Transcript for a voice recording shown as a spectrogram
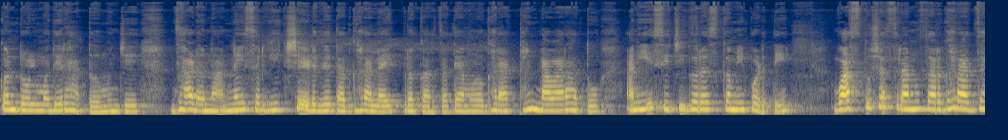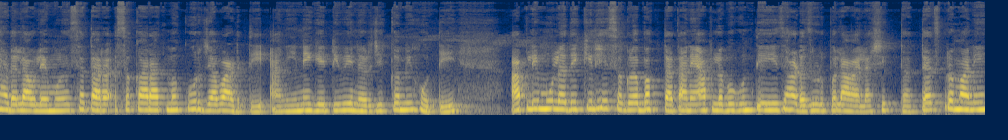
कंट्रोलमध्ये राहतं. म्हणजे झाडं ना नैसर्गिक शेड देतात घराला एक प्रकारचा. त्यामुळं घरात थंडावा राहतो आणि एसीची गरज कमी पडते. वास्तुशास्त्रानुसार घरात झाडं लावल्यामुळे सतारा सकारात्मक ऊर्जा वाढते आणि निगेटिव्ह एनर्जी कमी होते. आपली मुलं देखील हे सगळं बघतात आणि आपलं बघून तेही झाडं झुडपं लावायला शिकतात. त्याचप्रमाणे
